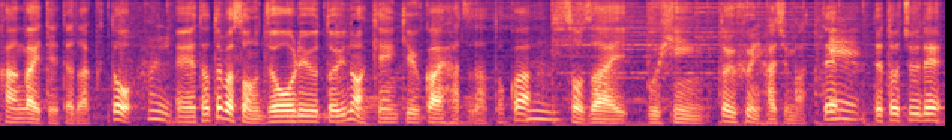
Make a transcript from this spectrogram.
考えていただくと、はい。えー例えばその上流というのは研究開発だとか、うん。素材部品というふうに始まって、ええ。で途中で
